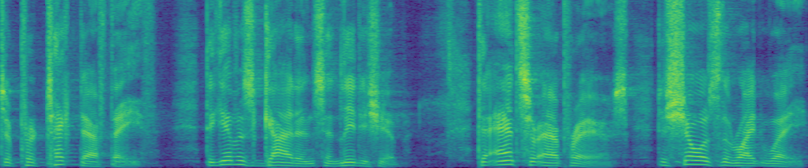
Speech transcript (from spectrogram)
to protect our faith, to give us guidance and leadership, to answer our prayers, to show us the right way.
